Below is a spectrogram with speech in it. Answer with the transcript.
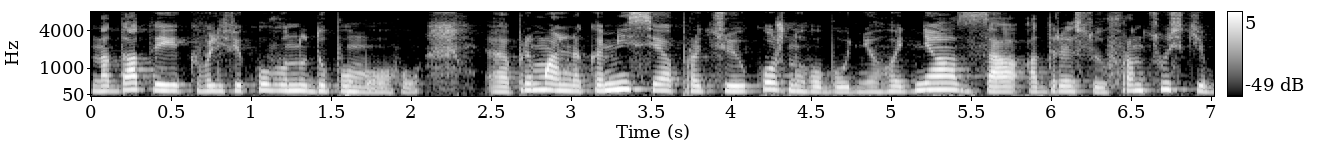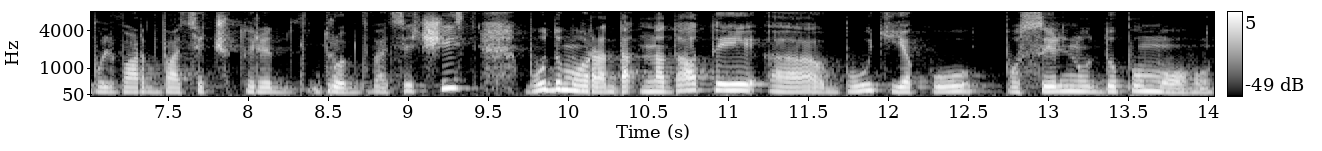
надати кваліфіковану допомогу. Приймальна комісія працює кожного буднього дня за адресою Французький бульвар 24 дроб 26. Будемо надати е, будь-яку посильну допомогу.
